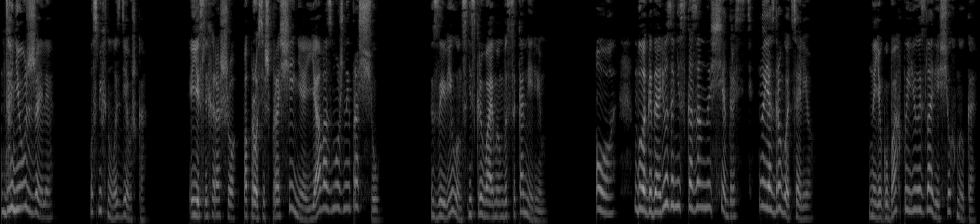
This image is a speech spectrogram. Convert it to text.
«Да неужели?» – усмехнулась девушка. «Если хорошо попросишь прощения, я, возможно, и прощу», заявил он с нескрываемым высокомерием. «О, благодарю за несказанную щедрость, но я с другой целью». На ее губах появилась зловещая ухмылка.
